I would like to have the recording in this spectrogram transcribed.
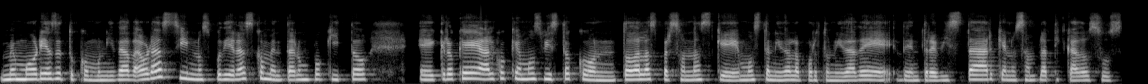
memorias de tu comunidad. Ahora si nos pudieras comentar un poquito, creo que algo que hemos visto con todas las personas que hemos tenido la oportunidad de, de, entrevistar, que nos han platicado sus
